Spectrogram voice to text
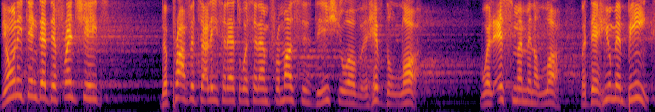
The only thing that differentiates the Prophet ﷺ from us is the issue of hifdullah, wal isma min Allah. But they're human beings.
